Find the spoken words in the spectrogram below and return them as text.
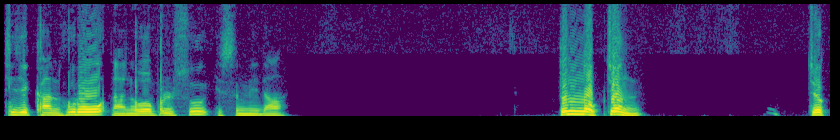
취직한 후로 나누어 볼 수 있습니다. 등록 전, 즉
